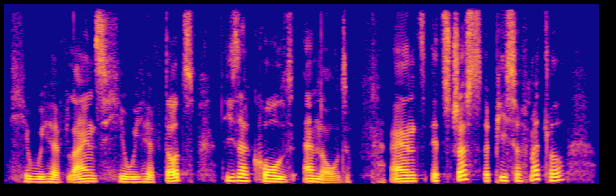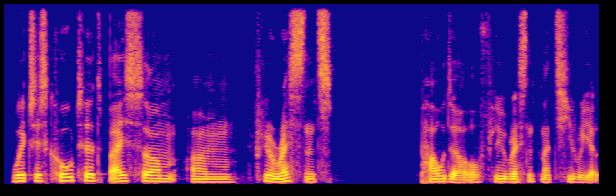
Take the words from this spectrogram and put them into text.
here we have lines, here we have dots, these are called anode. And it's just a piece of metal which is coated by some um, fluorescent powder or fluorescent material.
